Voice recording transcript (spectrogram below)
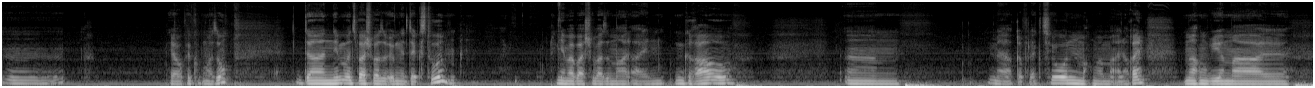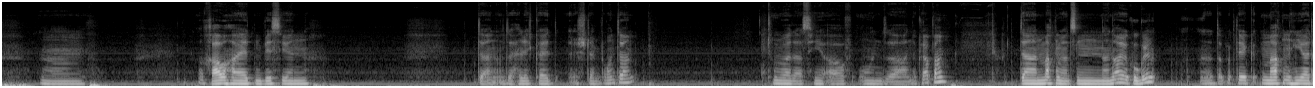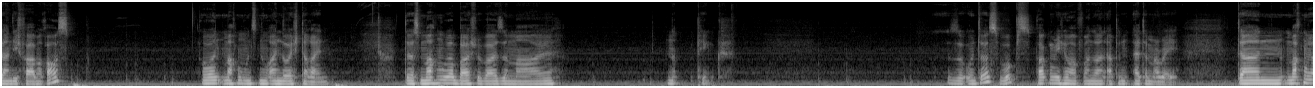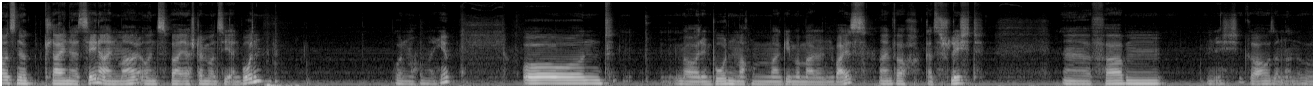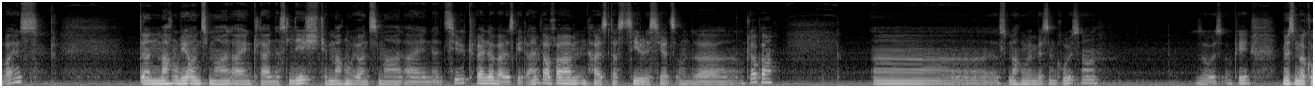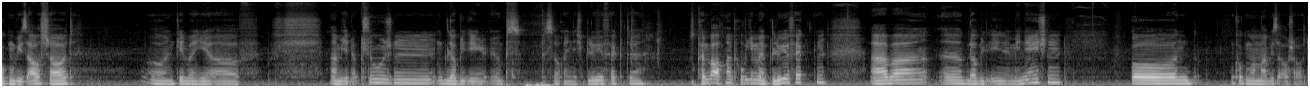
Äh. Ja, okay, gucken wir so. Dann nehmen wir uns beispielsweise irgendeine Textur. Nehmen wir beispielsweise mal ein Grau. Ähm, mehr Reflexion, machen wir mal eine rein. Machen wir mal ähm, Rauheit ein bisschen. Dann unsere Helligkeit stellen wir runter. Tun wir das hier auf unseren Körper. Dann machen wir uns eine neue Kugel. Also Doppelklick, machen hier dann die Farbe raus. Und machen uns nur ein Leuchter rein. Das machen wir beispielsweise mal na, pink. So, und das, wups, packen wir hier auf unseren Atom Array. Dann machen wir uns eine kleine Szene einmal und zwar erstellen wir uns hier einen Boden. Boden machen wir hier. Und den Boden machen wir mal, geben wir mal ein Weiß, einfach ganz schlicht. Äh, Farben nicht grau, sondern weiß. Dann machen wir uns mal ein kleines Licht, machen wir uns mal eine Zielquelle, weil es geht einfacher. Heißt, das Ziel ist jetzt unser Körper. Äh, das machen wir ein bisschen größer. So ist okay. Müssen wir gucken, wie es ausschaut. Und gehen wir hier auf Ambient Occlusion, Global, ups, sorry, nicht Glüheffekte. Das können wir auch mal probieren mit Glüheffekten. Aber äh, Global Illumination. Und gucken wir mal, wie es ausschaut.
